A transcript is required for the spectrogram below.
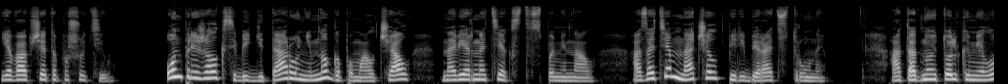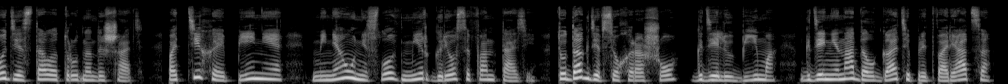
Я вообще-то пошутил. Он прижал к себе гитару, немного помолчал, наверное, текст вспоминал, а затем начал перебирать струны. От одной только мелодии стало трудно дышать. Под тихое пение меня унесло в мир грез и фантазий. Туда, где все хорошо, где любимо, где не надо лгать и притворяться,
